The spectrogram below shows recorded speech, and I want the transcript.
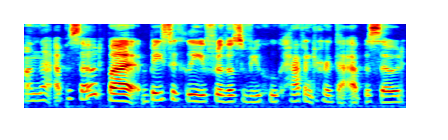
on that episode. But basically, for those of you who haven't heard that episode,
